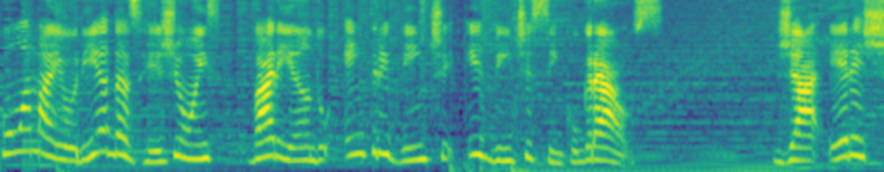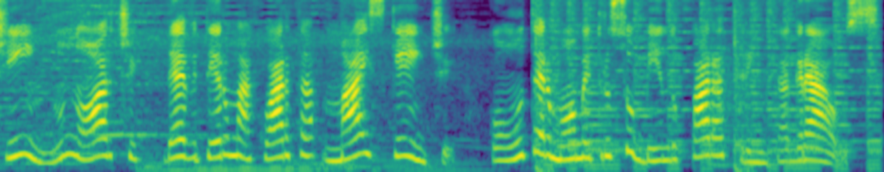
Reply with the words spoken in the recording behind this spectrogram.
com a maioria das regiões variando entre 20 e 25 graus. Já Erechim, no norte, deve ter uma quarta mais quente, com o termômetro subindo para 30 graus.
